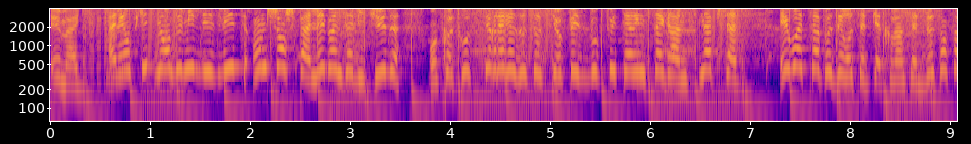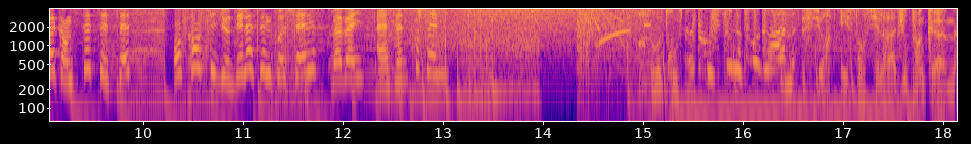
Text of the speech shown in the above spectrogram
et Mag. Allez, on se quitte, mais en 2018, on ne change pas les bonnes habitudes. On se retrouve sur les réseaux sociaux Facebook, Twitter, Instagram, Snapchat et WhatsApp au 07 87 250 777. On sera en studio dès la semaine prochaine. Bye bye. À la semaine prochaine Retrouve, retrouve tous nos programmes sur essentielradio.com.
